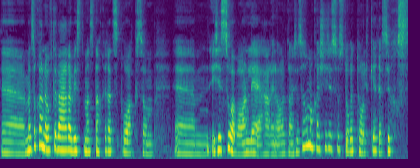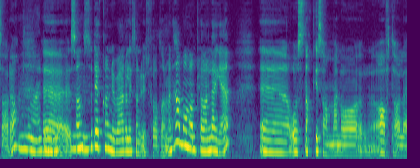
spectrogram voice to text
Eh, men så kan det ofte være, hvis man snakker et språk som eh, ikke er så vanlig her i Norge, kanskje, så har man kanskje ikke så store tolkeressurser, da. Nei, det, Eh, sant? Så det kan jo være litt sånn utfordrende. Men her må man planlegge eh, og snakke sammen og avtale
